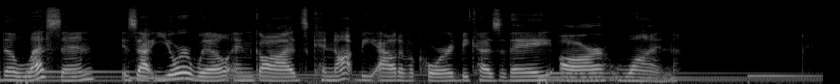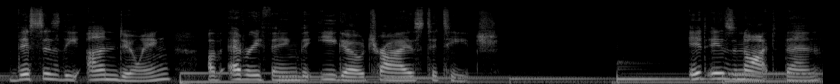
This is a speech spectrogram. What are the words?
The lesson is that your will and God's cannot be out of accord because they are one. This is the undoing of everything the ego tries to teach. It is not, then,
